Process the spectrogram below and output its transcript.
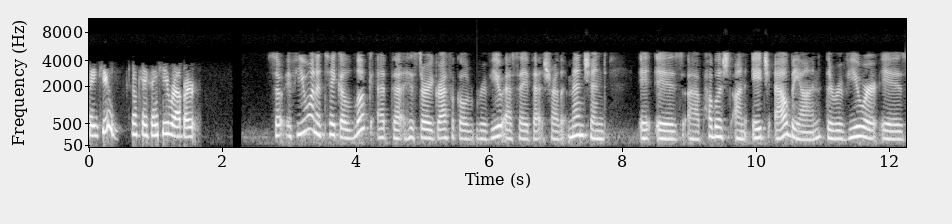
Thank you. Okay, thank you, Robert. So, if you want to take a look at that historiographical review essay that Charlotte mentioned, it is uh, published on H. Albion. The reviewer is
